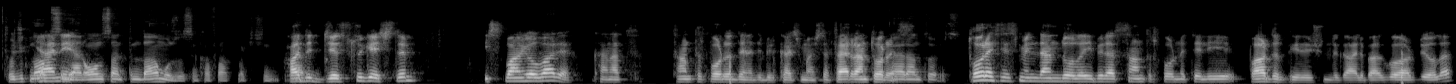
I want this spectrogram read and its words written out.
Çocuk ne yani, yapsın yani 10 santim daha mı uzasın kafa atmak için? Hadi yani. Jesus'u geçtim. İspanyol var ya kanat. Santrfor'da denedi birkaç maçta. Ferran Torres. Ferran Torres. Torres isminden dolayı biraz Santrfor niteliği vardır diye düşündü galiba Guardiola.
